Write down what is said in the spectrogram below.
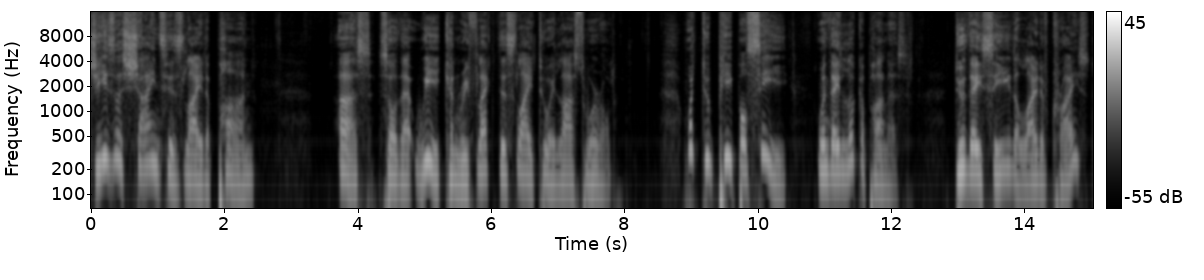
Jesus shines his light upon us so that we can reflect this light to a lost world. What do people see when they look upon us? Do they see the light of Christ?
